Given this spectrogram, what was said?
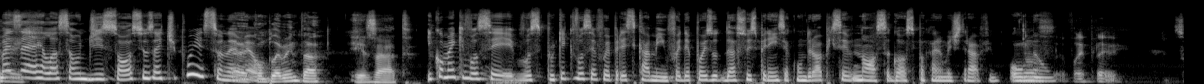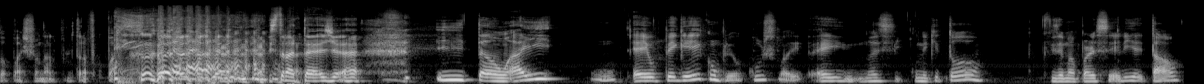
Mas é, a relação de sócios é tipo isso, né, é, meu? complementar. Exato. E como é que você, você por que que você foi para esse caminho? Foi depois do, da sua experiência com o Drop que você, nossa, gosto pra caramba de tráfego ou nossa, não? eu falei para ele Sou apaixonado pelo tráfego pago. Estratégia. Então, aí é, eu peguei, comprei o curso, aí nós se conectou, fizemos uma parceria e tal.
